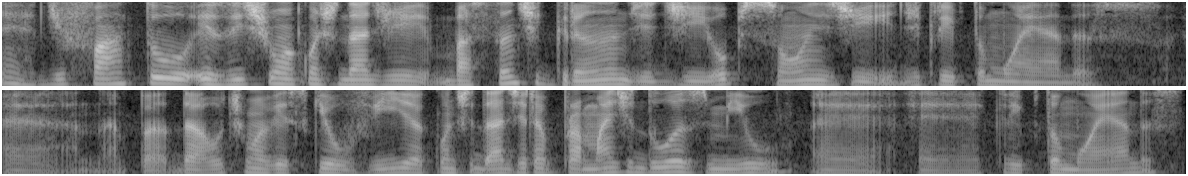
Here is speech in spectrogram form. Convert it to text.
É, de fato, existe uma quantidade bastante grande de opções de, de criptomoedas. É, da última vez que eu vi, a quantidade era para mais de duas mil é, é, criptomoedas.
